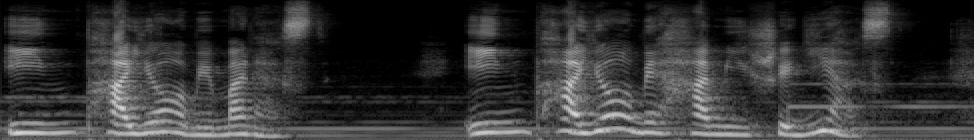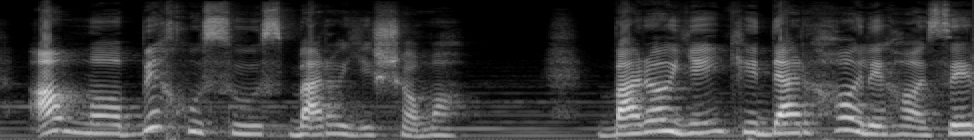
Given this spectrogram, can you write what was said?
این پیام من است. این پیام همیشگی است. اما به خصوص برای شما. برای اینکه در حال حاضر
